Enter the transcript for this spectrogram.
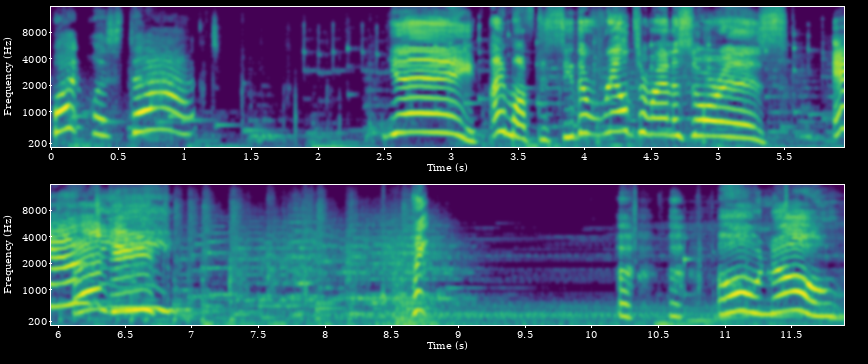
What was that? Yay! I'm off to see the real Tyrannosaurus! Andy! Hey, Uh, uh, oh no!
